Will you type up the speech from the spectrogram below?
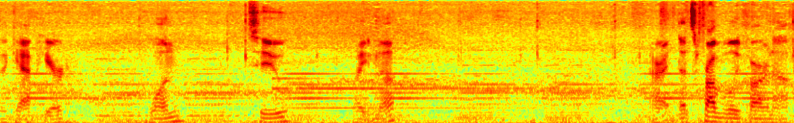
the gap here. One, two, lighten up. Alright, that's probably far enough.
